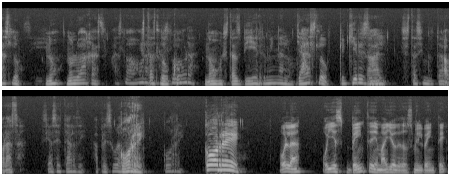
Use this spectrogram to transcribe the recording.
hazlo. No, no lo hagas. Hazlo ahora. ¿Estás loco? ahora. No, estás bien. Termínalo. Ya hazlo. ¿Qué quieres de Sal. mí? Se está haciendo tarde. Abraza. Se hace tarde. Apresúrate. Corre. Corre. ¡Corre! Hola, hoy es 20 de mayo de 2020.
